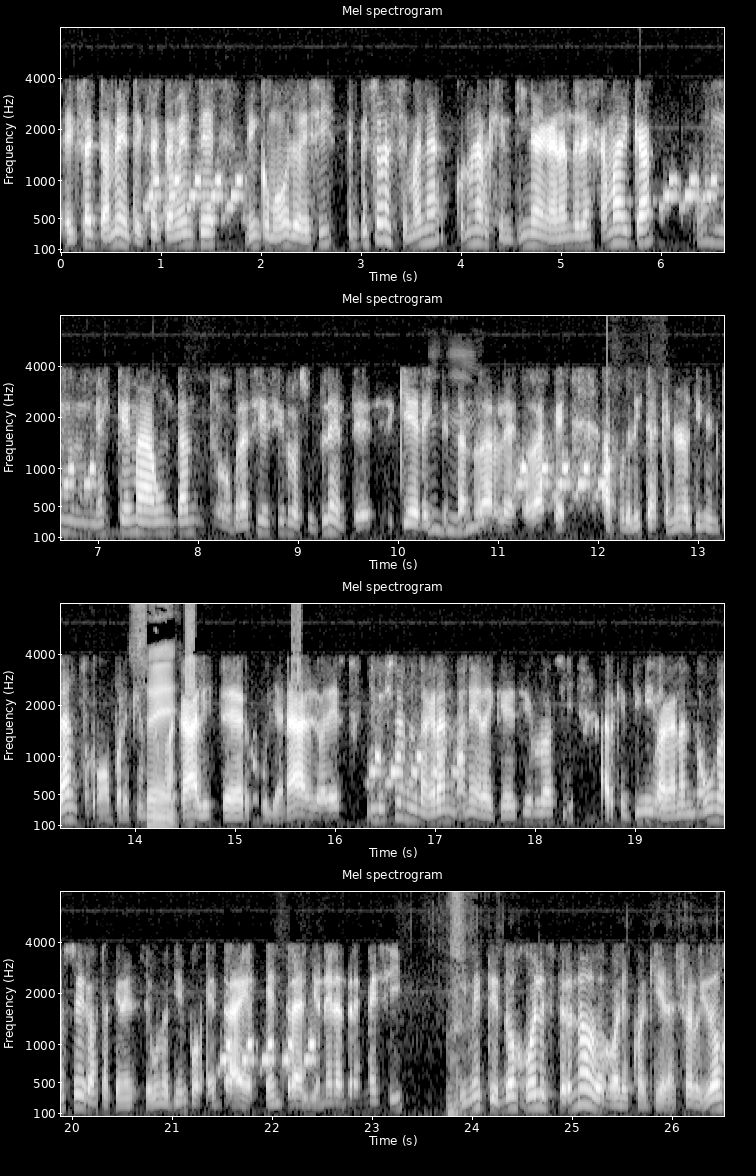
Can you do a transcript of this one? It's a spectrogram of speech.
Exactamente, exactamente. Bien como vos lo decís, empezó la semana con una Argentina ganándole a Jamaica, un esquema un tanto, por así decirlo, suplente, si se quiere, intentando darle rodaje a futbolistas que no lo tienen tanto, como por ejemplo Sí. McAllister, Julián Álvarez, y lo hicieron de una gran manera, hay que decirlo así. Argentina iba ganando 1 a 0 hasta que en el segundo tiempo entra él, entra el Lionel Andrés Messi y mete dos goles, pero no dos goles cualquiera, Jordi, dos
